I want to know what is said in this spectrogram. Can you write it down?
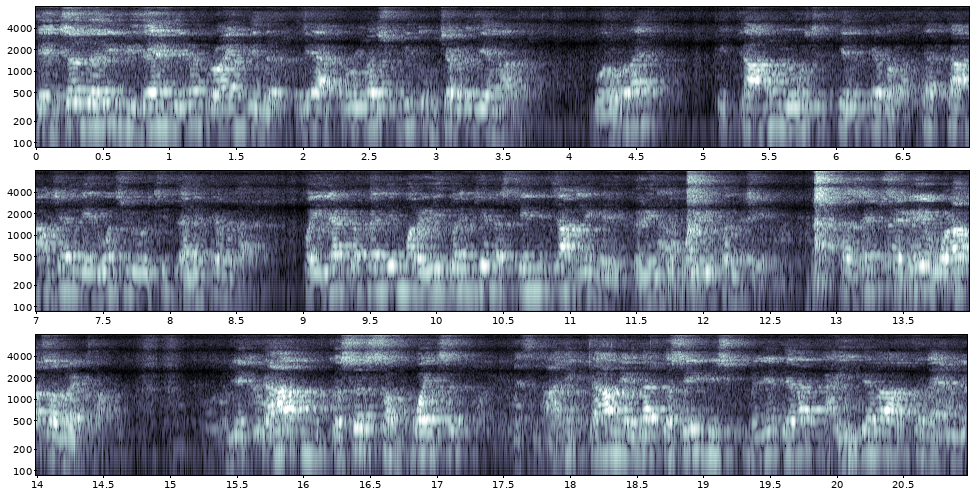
त्यांचं जरी डिझाईन दिलं ड्रॉइंग दिलं तरी अप्रुव्हलला शेवटी तुमच्याकडे येणार आहे. बरोबर आहे? ते कामं व्यवस्थित केले ते बघा? त्या कामाच्या लेवल्स व्यवस्थित झाले ते बघा? पहिल्या टप्प्यातली मरळीपर्यंतचे रस्त्यांनी चांगले केले कळी ते मरळीपर्यंतचे तसेच सगळे ओढाप चालू आहेत. काम म्हणजे काम कसं संपवायचं आणि काम एकदा कसंही निश म्हणजे त्याला काही त्याला अर्थ नाही. नाही.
